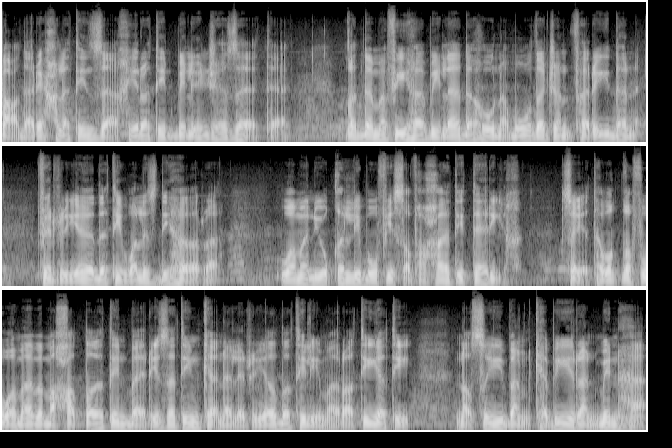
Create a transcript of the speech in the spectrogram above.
بعد رحلة زاخرة بالإنجازات. قدم فيها بلاده نموذجا فريدا في الريادة والازدهار ومن يقلب في صفحات التاريخ. سيتوقف أمام محطات بارزة كان للرياضة الإماراتية نصيبا كبيرا منها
